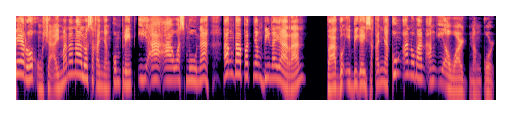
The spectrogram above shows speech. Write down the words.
Pero kung siya ay mananalo sa kanyang complaint, iaawas muna ang dapat niyang binayaran bago ibigay sa kanya kung ano man ang i-award ng court.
